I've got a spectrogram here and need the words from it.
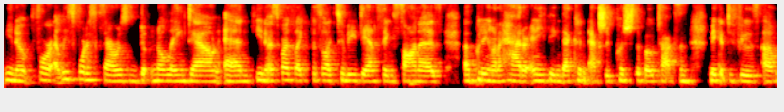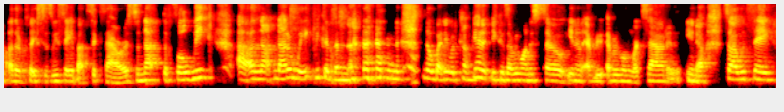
you know, for at least four to six hours, no laying down, and you know, as far as like physical activity, dancing, saunas, uh, putting on a hat, or anything that can actually push the Botox and make it diffuse. Um, other places we say about six hours, so not the full week, uh, not not a week because nobody would come get it because everyone is so you know every everyone works out and you know. So I would say say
